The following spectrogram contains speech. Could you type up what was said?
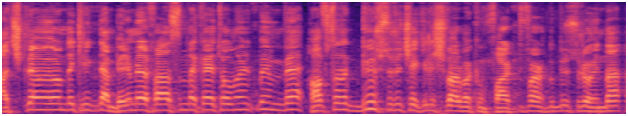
Açıklama yorumdaki linkten benim referansımda kayıt olmayı unutmayın ve haftalık bir sürü çekiliş var bakın farklı farklı bir sürü oyunda.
